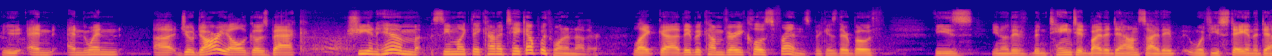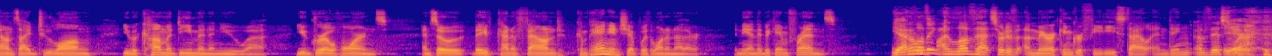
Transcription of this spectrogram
he- and and when uh, Jodariel goes back, she and him seem like they kind of take up with one another. Like uh, they become very close friends because they're both these. You know, they've been tainted by the downside. They, if you stay in the downside too long, you become a demon and you uh, you grow horns. And so they've kind of found companionship with one another. In the end, they became friends. yeah, I I don't love, think I love that sort of American graffiti style ending of this, Yeah. where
